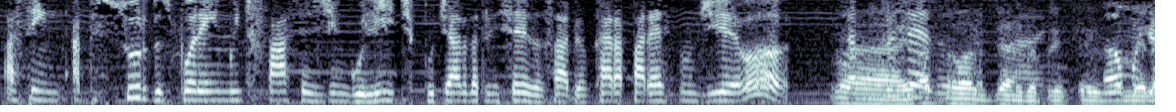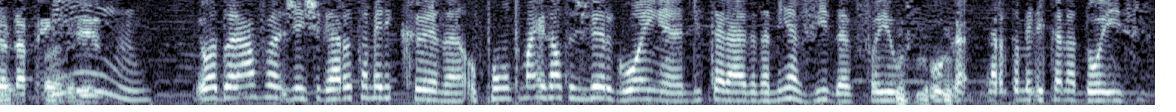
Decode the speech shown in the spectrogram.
assim, absurdos, porém muito fáceis de engolir, tipo o Diário da Princesa, sabe? Um cara aparece num dia, ô, você é uma princesa. adoro o Diário da Princesa. Amo o Diário da. Princesa. Sim. Eu adorava, gente, Garota Americana. O ponto mais alto de vergonha literária da minha vida foi o, o Ga- Garota Americana 2,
